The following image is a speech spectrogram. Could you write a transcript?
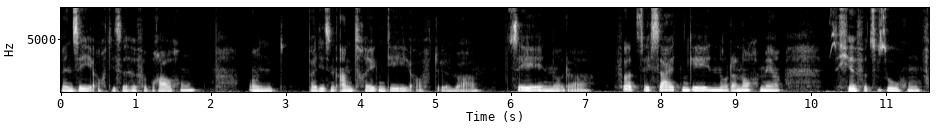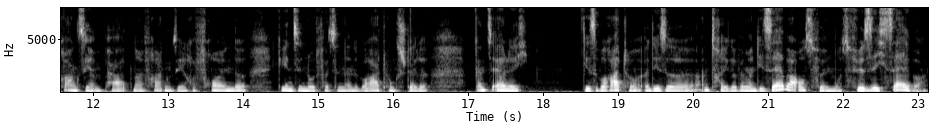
wenn sie auch diese Hilfe brauchen. Und bei diesen Anträgen, die oft über 10 oder 40 Seiten gehen oder noch mehr, sich Hilfe zu suchen. Fragen Sie Ihren Partner, fragen Sie Ihre Freunde, gehen Sie notfalls in eine Beratungsstelle. Ganz ehrlich, diese Beratung, äh, diese Anträge, wenn man die selber ausfüllen muss, für sich selber,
